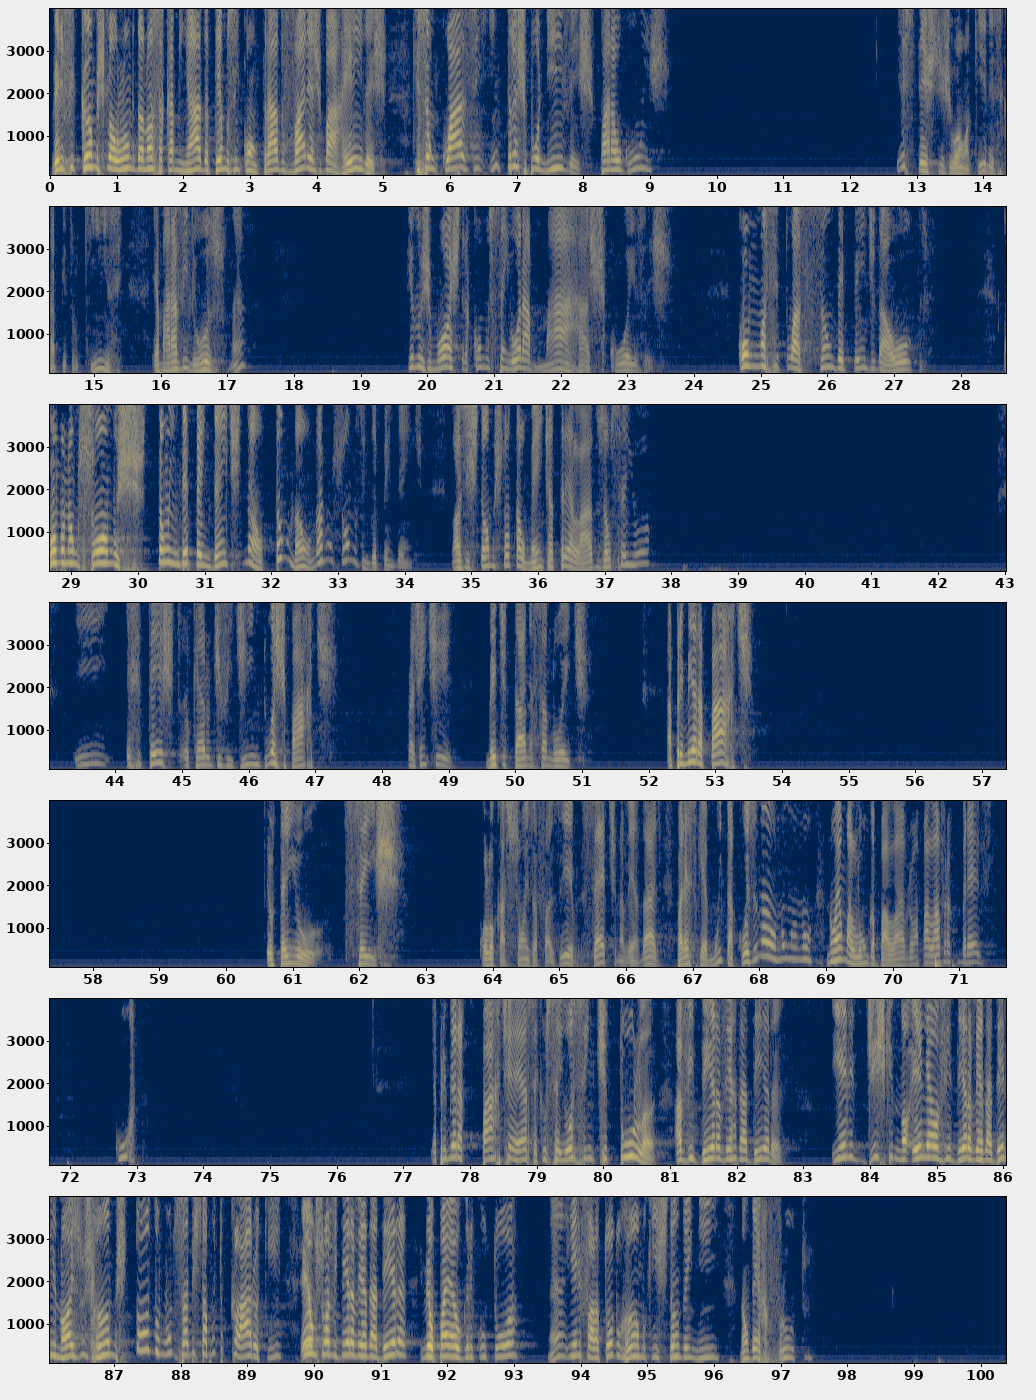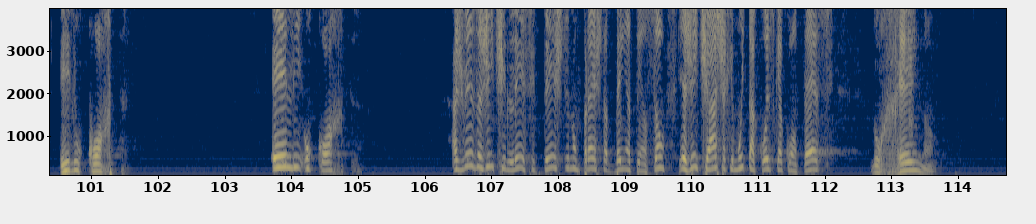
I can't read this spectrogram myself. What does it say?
Verificamos que ao longo da nossa caminhada temos encontrado várias barreiras que são quase intransponíveis para alguns. E esse texto de João aqui, nesse capítulo 15, é maravilhoso, né? Que nos mostra como o Senhor amarra as coisas, como uma situação depende da outra, como não somos tão independentes. Não, tão não, nós não somos independentes. Nós estamos totalmente atrelados ao Senhor. E esse texto eu quero dividir em duas partes, para a gente meditar nessa noite. A primeira parte eu tenho seis colocações a fazer, sete na verdade, parece que é muita coisa. Não, não, não, não é uma longa palavra, é uma palavra breve, curta. E a primeira parte é essa, que o Senhor se intitula a videira verdadeira. E ele diz que ele é a videira verdadeira e nós os ramos. Todo mundo sabe, está muito claro aqui. Eu sou a videira verdadeira e meu pai é o agricultor. Né? E ele fala: todo ramo que estando em mim não der fruto, ele o corta. Ele o corta. Às vezes a gente lê esse texto e não presta bem atenção e a gente acha que muita coisa que acontece no reino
